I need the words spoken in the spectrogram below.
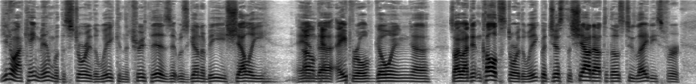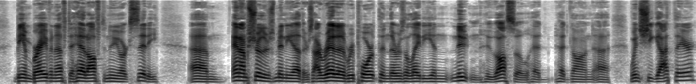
You know, I came in with the story of the week, and the truth is, it was going to be Shelly and Oh, okay. uh, April going. Uh, so I, I didn't call it the story of the week, but just the shout out to those two ladies for being brave enough to head off to New York City. Um, and I'm sure there's many others. I read a report then there was a lady in Newton who also had had gone. Uh, when she got there,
